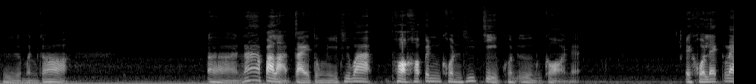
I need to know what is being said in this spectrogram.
คือมันก็เอ่อน่าประหลาดใจตรงนี้ที่ว่าพอเขาเป็นคนที่จีบคนอื่นก่อนเนี่ยไอ้คนแร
